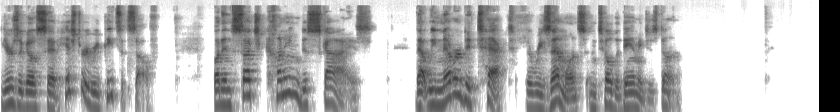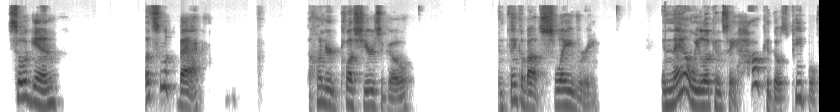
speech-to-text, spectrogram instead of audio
years ago said, History repeats itself, but in such cunning disguise that we never detect the resemblance until the damage is done. So, again, let's look back 100 plus years ago and think about slavery. And now we look and say, how could those people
